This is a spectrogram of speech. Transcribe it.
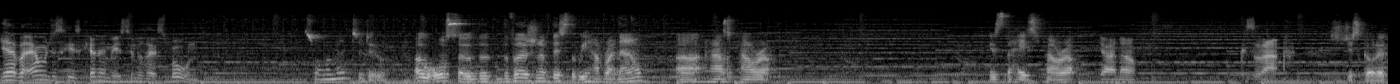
Yeah, but everyone just keeps killing me as soon as I spawn. That's what we're meant to do. Oh, also, the, the version of this that we have right now uh, has a power up. Is the haste power up? Yeah, I know. Because of that. She's just got it.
